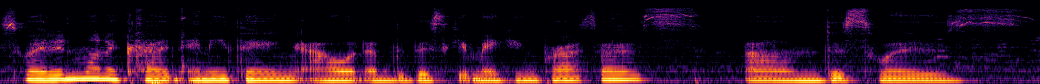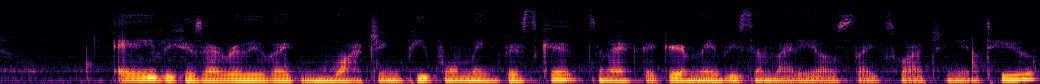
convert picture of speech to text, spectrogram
So I didn't want to cut anything out of the biscuit making process. Um, this was A, because I really like watching people make biscuits, and I figured maybe somebody else likes watching it too.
